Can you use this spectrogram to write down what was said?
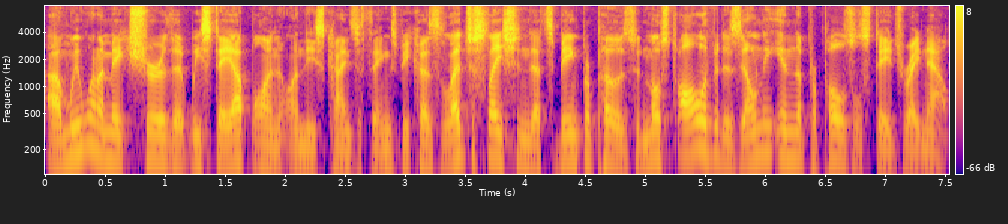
um, we want to make sure that we stay up on, on these kinds of things because legislation that's being proposed, and most all of it is only in the proposal stage right now.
